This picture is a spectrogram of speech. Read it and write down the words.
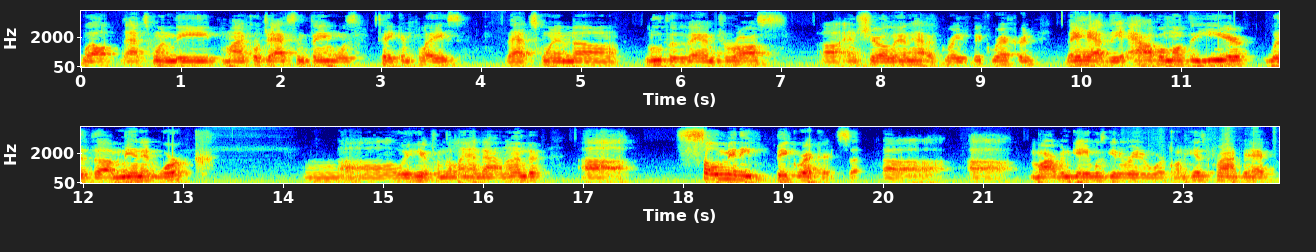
well, that's when the Michael Jackson thing was taking place. That's when uh, Luther Vandross uh, and Cheryl Lynn had a great big record. They had the album of the year with uh, Men at Work. Uh, we're here from the land down under. Uh, so many big records. Uh, uh, Marvin Gaye was getting ready to work on his project.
